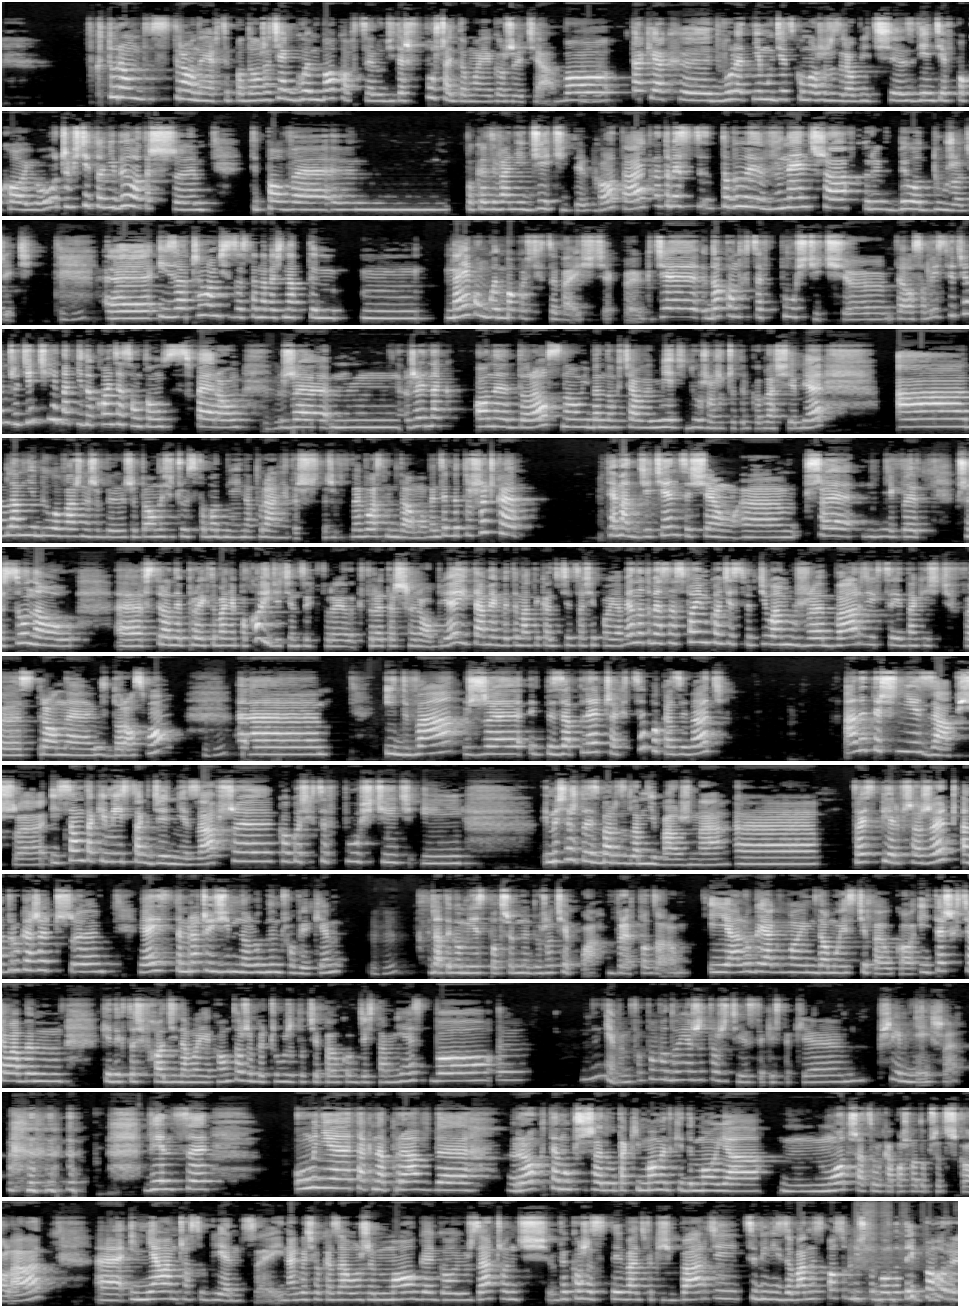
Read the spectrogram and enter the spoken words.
w którą stronę ja chcę podążać, jak głęboko chcę ludzi też wpuszczać do mojego życia, bo mhm. tak jak y, dwuletniemu dziecku możesz zrobić y, zdjęcie w pokoju, oczywiście to nie było też typowe pokazywanie dzieci tylko, tak? Natomiast to były wnętrza, w których było dużo dzieci. Mhm. E, I zaczęłam się zastanawiać nad tym, mm, na jaką głębokość chcę wejść, jakby, gdzie, dokąd chcę wpuścić e, te osoby. I stwierdziłam, że dzieci jednak nie do końca są tą sferą, mhm. że, mm, że jednak one dorosną i będą chciały mieć dużo rzeczy tylko dla siebie. A dla mnie było ważne, żeby, żeby one się czuły swobodnie i naturalnie też, też we własnym domu. Więc jakby troszeczkę temat dziecięcy się prze, jakby przesunął e, w stronę projektowania pokoi dziecięcych, które, które też robię i tam jakby tematyka dziecięca się pojawia. Natomiast na swoim koncie stwierdziłam, że bardziej chcę jednak iść w stronę już dorosłą. Mhm. I dwa, że jakby zaplecze chcę pokazywać, ale też nie zawsze. I są takie miejsca, gdzie nie zawsze kogoś chcę wpuścić i i myślę, że to jest bardzo dla mnie ważne. E, to jest pierwsza rzecz. A druga rzecz, e, ja jestem raczej zimnolubnym człowiekiem, mhm. dlatego mi jest potrzebne dużo ciepła, wbrew pozorom. I ja lubię, jak w moim domu jest ciepełko. I też chciałabym, kiedy ktoś wchodzi na moje konto, żeby czuł, że to ciepełko gdzieś tam jest, bo e, nie wiem, to powoduje, że to życie jest jakieś takie przyjemniejsze. Więc u mnie tak naprawdę rok temu przyszedł taki moment, kiedy moja mm, młodsza córka poszła do przedszkola e, i miałam czasu więcej. I nagle się okazało, że mogę go już zacząć wykorzystywać w jakiś bardziej cywilizowany sposób niż to było do tej pory.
